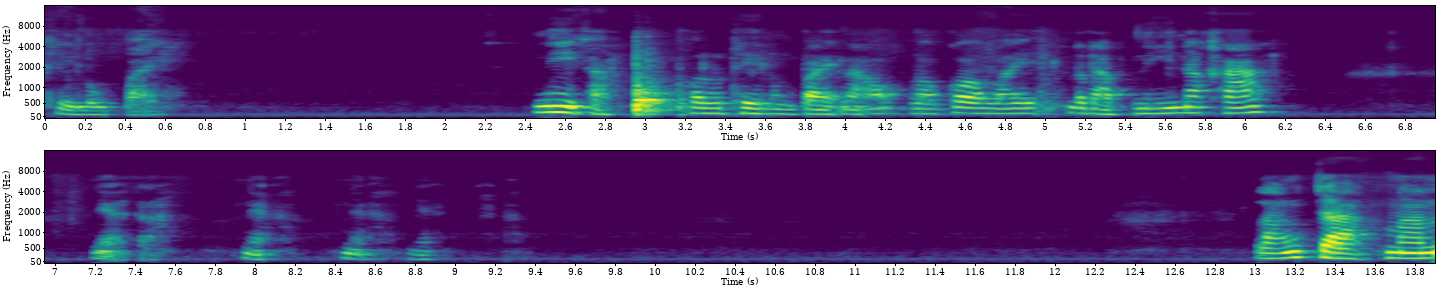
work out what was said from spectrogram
เทลงไป นี่ค่ะ พอเราเทลงไปแล้ว เราก็ไว้ระดับนี้นะคะ เนี่ยค่ะ เนี่ย เนี่ย เนี่ย หลังจากนั้น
